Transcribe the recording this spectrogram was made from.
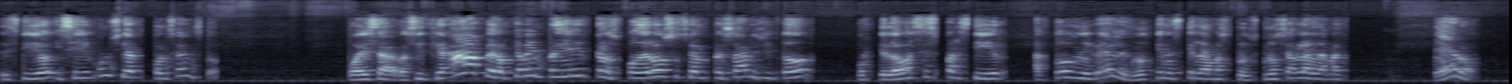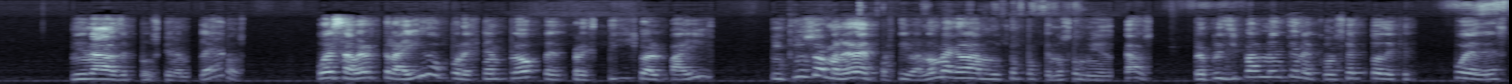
decidió y se llegó a un cierto consenso. Puede ser algo así, que, ah, pero ¿qué va a impedir que los poderosos empresarios y todo? Porque lo vas a esparcir a todos niveles, no tienes que nada más producir, no se habla nada más de dinero, ni nada de producir empleos. Puedes haber traído, por ejemplo, el prestigio al país, incluso de manera deportiva. No me agrada mucho porque no son muy educados, pero principalmente en el concepto de que puedes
